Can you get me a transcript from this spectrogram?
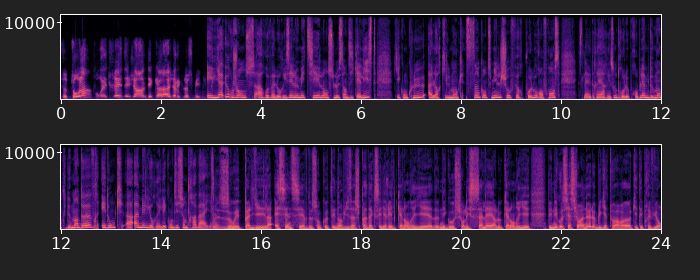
Ce taux-là pourrait créer déjà un décalage avec le SMIC. Et il y a urgence à revaloriser le métier, lance le syndicaliste, qui conclut, alors qu'il manque 50 000 chauffeurs poids lourds en France, cela aiderait à résoudre le problème de manque de main-d'œuvre et donc à améliorer les conditions de travail. Zoé Pallier, la SNCF de son côté n'envisage pas d'accélérer le calendrier de négo sur les salaires. Le calendrier des négociations annuelles obligatoires euh, qui était prévu en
